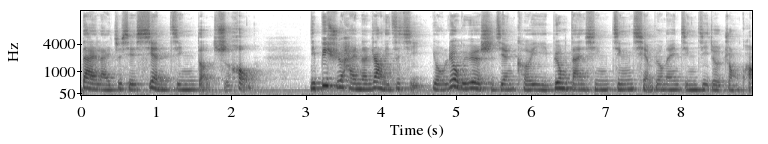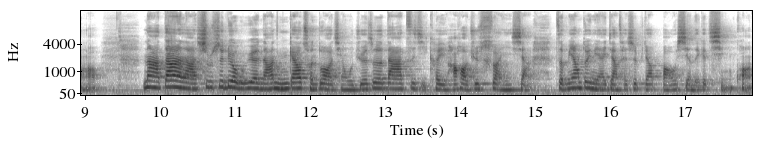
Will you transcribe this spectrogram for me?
带来这些现金的时候。你必须还能让你自己有六个月的时间，可以不用担心金钱，不用担心经济这个状况哦。那当然啦，是不是六个月？然后你应该要存多少钱？我觉得这个大家自己可以好好去算一下，怎么样对你来讲才是比较保险的一个情况。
